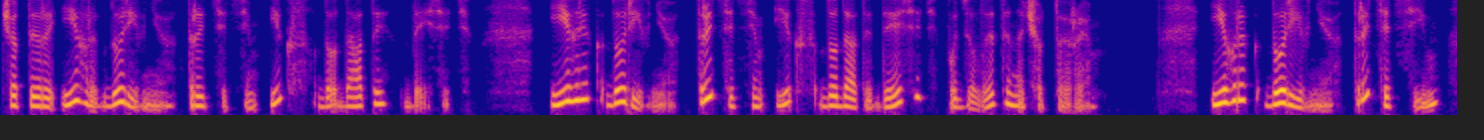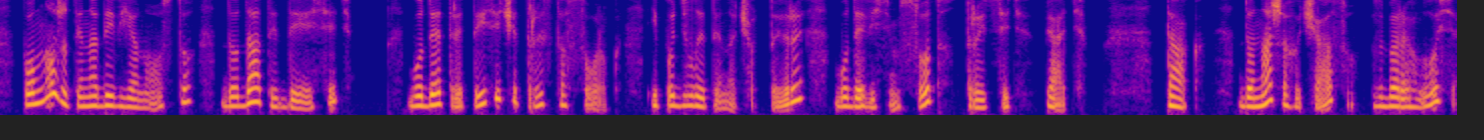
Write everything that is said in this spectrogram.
4y дорівнює 37х додати 10. y дорівнює 37х додати 10 поділити на 4. y дорівнює 37 помножити на 90 додати 10 буде 3340 і поділити на 4 буде 835. Так, до нашого часу збереглося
